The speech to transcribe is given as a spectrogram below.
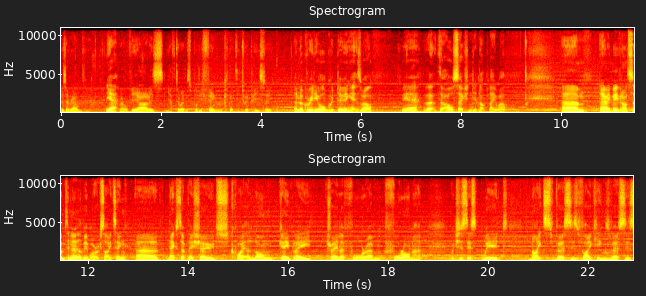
is around you. Yeah, Well, VR is you have to wear this bloody thing connected to a PC. and look really awkward doing it as well. Yeah, that, that whole section did not play well. Um, anyway, moving on to something a little bit more exciting. Uh, next up, they showed quite a long gameplay trailer for um, For Honor, which is this weird knights versus Vikings versus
